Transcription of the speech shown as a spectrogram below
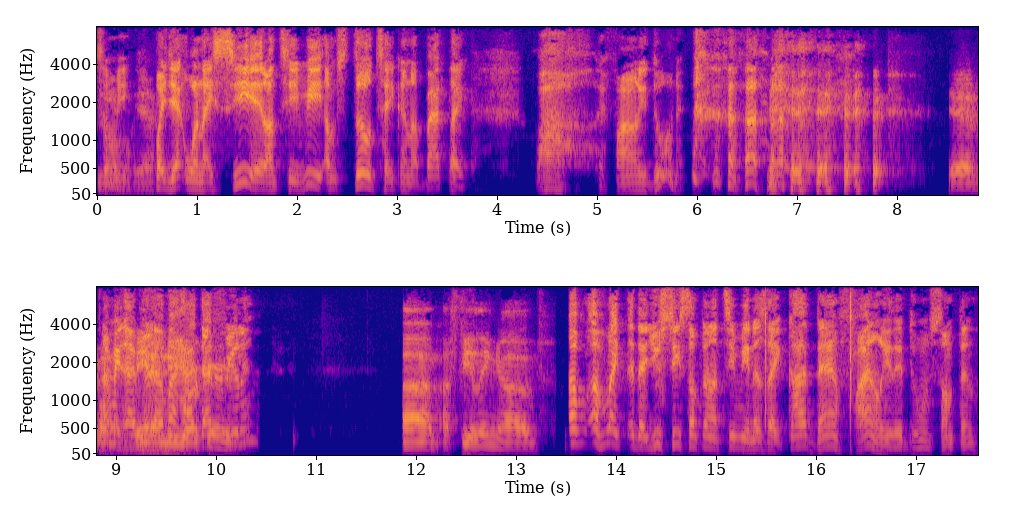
to Normal, me. yeah. But yet, when I see it on TV, I'm still taken aback. Like, wow, they're finally doing it. yeah, man. I mean, have Being you ever New had that feeling Um, a feeling of of, of like that you see something on TV and it's like, God damn, finally they're doing something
